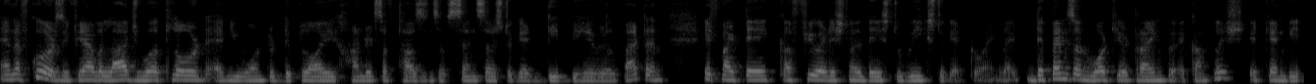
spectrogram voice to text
And of course, if you have a large workload and you want to deploy hundreds of thousands of sensors to get deep behavioral pattern, it might take a few additional days to weeks to get going, right? Depends on what you're trying to accomplish. It can be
